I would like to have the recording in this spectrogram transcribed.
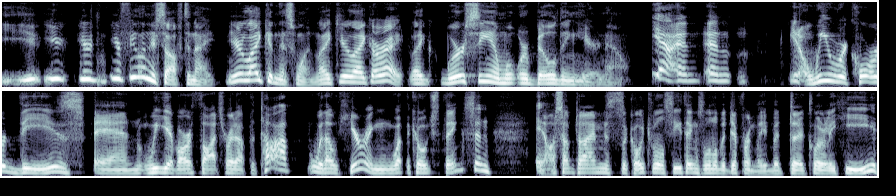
you, you you're you're feeling yourself tonight. You're liking this one. Like you're like, all right, like we're seeing what we're building here now. Yeah, and and you know, we record these and we give our thoughts right off the top without hearing what the coach thinks. And, you know, sometimes the coach will see things a little bit differently, but uh, clearly he,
